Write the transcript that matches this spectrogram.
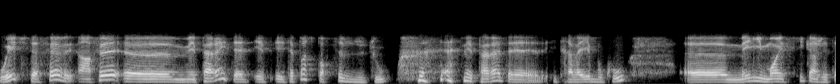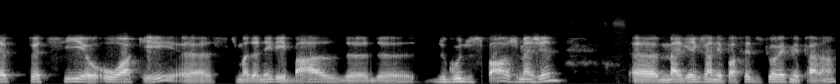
Oui, tout à fait. En fait, euh, mes parents étaient, étaient pas sportifs du tout. mes parents étaient, ils travaillaient beaucoup, euh, mais ils m'ont inscrit quand j'étais petit au, hockey, euh, ce qui m'a donné les bases de, de, du goût du sport, j'imagine, euh, malgré que j'en ai pas fait du tout avec mes parents.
